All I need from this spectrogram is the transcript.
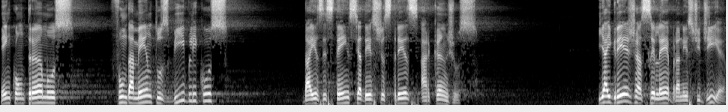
encontramos fundamentos bíblicos da existência destes três arcanjos. E a igreja celebra neste dia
